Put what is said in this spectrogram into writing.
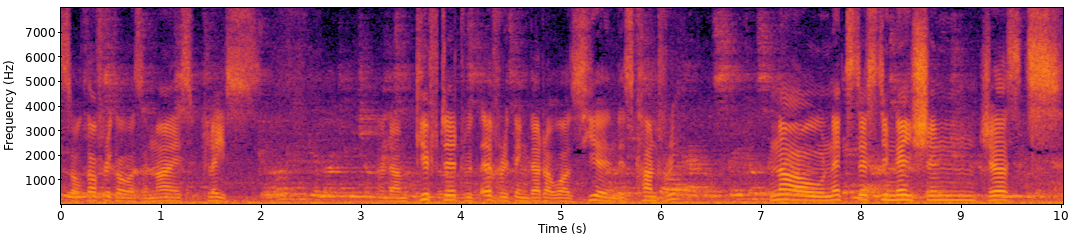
South Africa was a nice place. And I'm gifted with everything that I was here in this country. Now, next destination, just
